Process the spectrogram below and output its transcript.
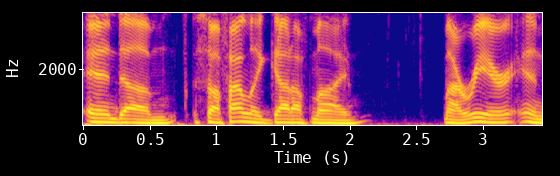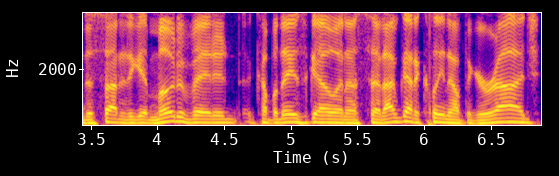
and um, so I finally got off my my rear and decided to get motivated a couple days ago. And I said, I've got to clean out the garage.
